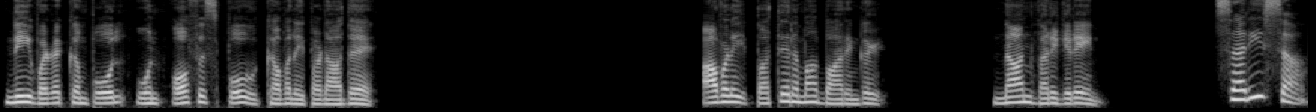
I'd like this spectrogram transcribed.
நீ வழக்கம் போல் உன் ஆபீஸ் போ கவலைப்படாத. அவளை பத்திரமா பாருங்கள். நான் வருகிறேன். சரி சார்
